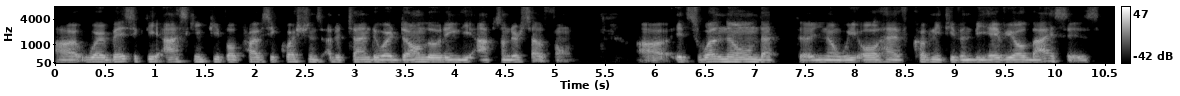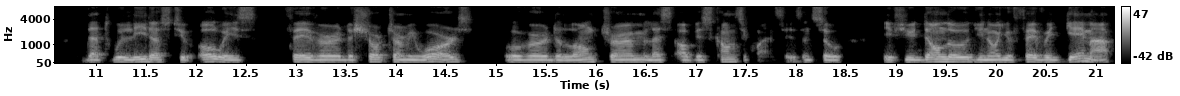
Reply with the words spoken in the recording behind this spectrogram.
uh, were basically asking people privacy questions at the time they were downloading the apps on their cell phone. Uh, it's well known that uh, you know we all have cognitive and behavioral biases that will lead us to always favor the short-term rewards over the long-term, less obvious consequences. And so, if you download, you know, your favorite game app,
